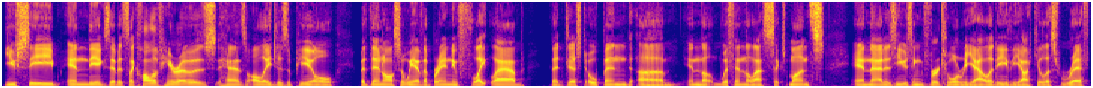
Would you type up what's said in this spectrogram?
you see in the exhibits, like Hall of Heroes has all ages appeal, but then also we have a brand new flight lab that just opened um, in the within the last six months, and that is using virtual reality, the Oculus Rift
